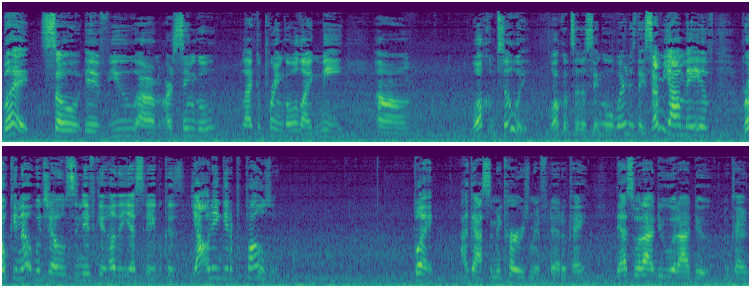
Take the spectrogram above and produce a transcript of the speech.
but so if you um, are single, like a Pringle, like me, um, welcome to it. Welcome to the Single Awareness Day. Some y'all may have broken up with your significant other yesterday because y'all didn't get a proposal. But I got some encouragement for that, okay? That's what I do, what I do, okay?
